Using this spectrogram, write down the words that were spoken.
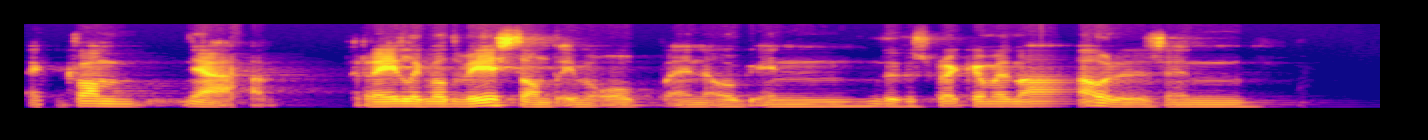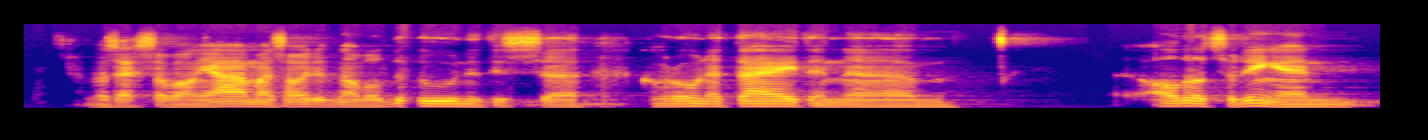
er kwam ja, redelijk wat weerstand in me op. En ook in de gesprekken met mijn ouders. En het was echt zo van, ja, maar zou je dit nou wel doen? Het is uh, coronatijd en uh, al dat soort dingen. En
